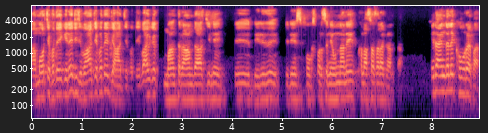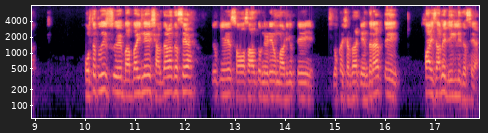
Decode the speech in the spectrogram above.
ਆ ਮੋਰਚੇ ਫਤਿਹ ਕਿਰੇ ਜੀ? ਜ਼ਬਾਨ 'ਚ ਫਤਿਹ, ਜਹਾਨ 'ਚ ਫਤਿਹ? ਵਾਹਿਗੁਰੂ ਜੀ ਮਹੰਤ ਰਾਮਦਾਸ ਜੀ ਨੇ ਤੇ ਡੇਰੇ ਦੇ ਜਿਹੜੇ ਸਪੋਕਸਪਰਸਨ ਨੇ, ਉਹਨਾਂ ਨੇ ਖੁਲਾਸਾ ਸਾਰਾ ਕਰਤਾ। ਇਹਦਾ ਐਂਗਲ ਇੱਕ ਹੋਰ ਹੈ ਪਰ ਹੁਣ ਤਾਂ ਤੁਸੀਂ ਬਾਬਾ ਜੀ ਨੇ ਸ਼ਰਧਾ ਨਾਲ ਦੱਸਿਆ। ਕਿਉਂਕਿ ਇਹ 100 ਸਾਲ ਤੋਂ ਨੇੜੇ ਮਾੜੀ ਉੱਤੇ ਲੋਕਾਂ ਸ਼ਬਦਾਂ ਦਾ ਕੇਂਦਰ ਹੈ ਤੇ ਭਾਈ ਸਾਹਿਬ ਨੇ ਲੀਗਲੀ ਦੱਸਿਆ।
